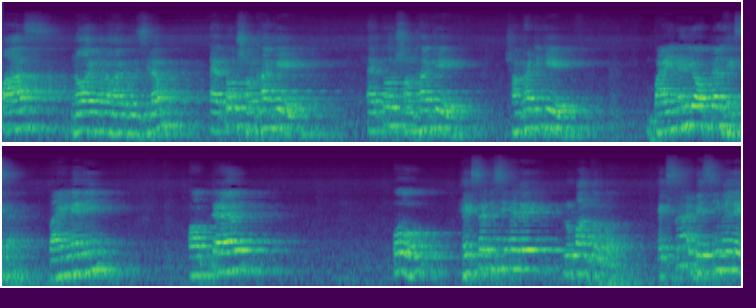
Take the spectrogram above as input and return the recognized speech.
পাঁচ নয় মনে হয় বলেছিলাম। এত সংখ্যাকে এত সংখ্যাকে, সংখ্যাটিকে binary octal hexa binary octal ও হেক্সাডেসিমেলে রূপান্তর করো। হেক্সাডেসিমেলে,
